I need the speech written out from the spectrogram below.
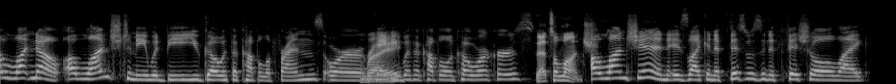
a lun- no, a lunch to me would be you go with a couple of friends or maybe with a couple of coworkers. That's a lunch. A luncheon is like an if this was an official like,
